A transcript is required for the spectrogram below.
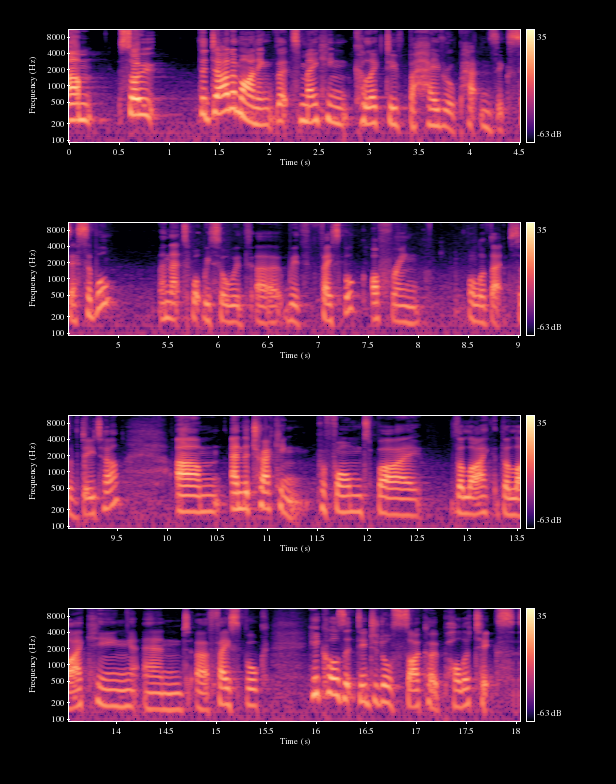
Um, so the data mining that's making collective behavioural patterns accessible, and that's what we saw with, uh, with Facebook offering all of that sort of detail. Um, and the tracking performed by the, like, the liking and uh, Facebook. He calls it digital psychopolitics,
